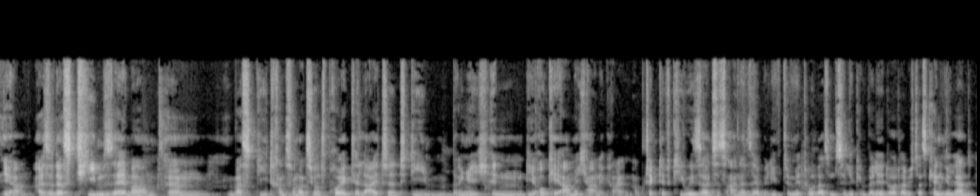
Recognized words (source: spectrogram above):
Ja, also das Team selber, ähm, was die Transformationsprojekte leitet, die bringe ich in die OKR-Mechanik rein. Objective Key Results ist eine sehr beliebte Methode aus dem Silicon Valley, dort habe ich das kennengelernt.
